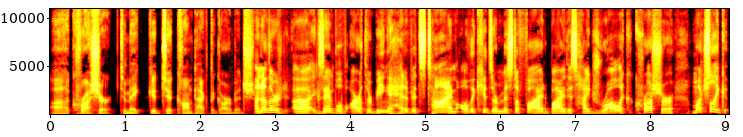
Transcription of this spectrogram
uh, crusher to make to compact the garbage. Another uh, example of Arthur being ahead of its time. All the kids are mystified by this hydraulic crusher, much like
